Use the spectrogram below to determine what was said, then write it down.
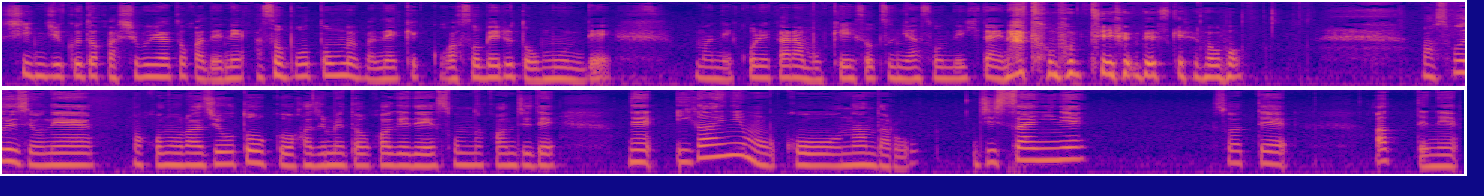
新宿とか渋谷とかでね遊ぼうと思えばね結構遊べると思うんでまあねこれからも軽率に遊んでいきたいなと思っているんですけれども。まあそうですよね、まあ、このラジオトークを始めたおかげでそんな感じでね意外にもこうなんだろう。実際にねそうやって会ってね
